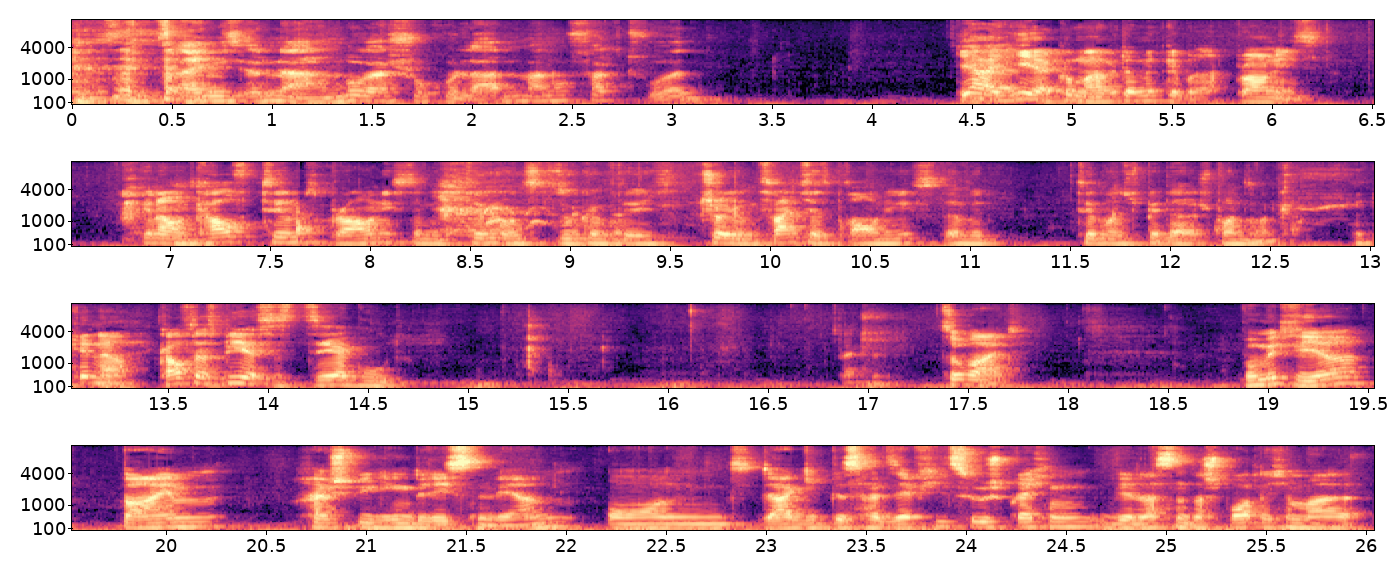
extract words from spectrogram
Gibt es eigentlich irgendeine Hamburger Schokoladenmanufaktur? ja, hier, guck mal, habe ich doch mitgebracht. Brownies. Genau, und kauft Tims Brownies, damit Tim uns zukünftig, Entschuldigung, 20 Brownies, damit Tim uns später sponsern kann. Genau. Kauft das Bier, es ist sehr gut. Soweit. Womit wir beim Heimspiel gegen Dresden wären. Und da gibt es halt sehr viel zu besprechen. Wir lassen das Sportliche mal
